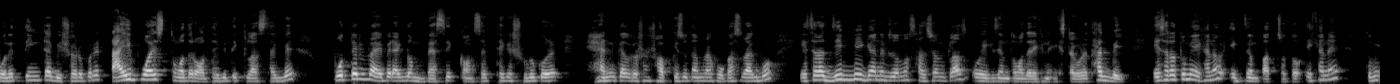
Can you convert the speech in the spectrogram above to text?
গণিত তিনটা বিষয়ের উপরে টাইপ ওয়াইজ তোমাদের অধ্যায়ভিত্তিক ক্লাস থাকবে। প্রত্যেকটা টাইপের একদম বেসিক কনসেপ্ট থেকে শুরু করে হ্যান্ড ক্যালকুলেশন সবকিছুতে আমরা ফোকাস রাখব। এছাড়া জীব বিজ্ঞানের জন্য সাজেশন ক্লাস ও এক্সাম তোমাদের এখানে এক্সট্রা করে থাকবেই। এছাড়া তুমি এখানেও এক্সাম পাচ্ছ। তো এখানে তুমি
